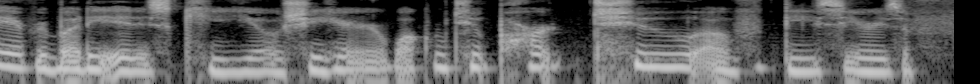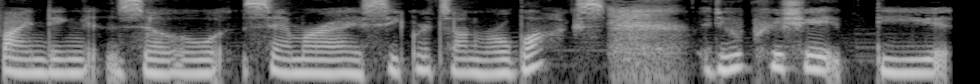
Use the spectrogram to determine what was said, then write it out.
Hey everybody, it is Kioshi here. Welcome to part two of the series of Finding Zo Samurai Secrets on Roblox. I do appreciate the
